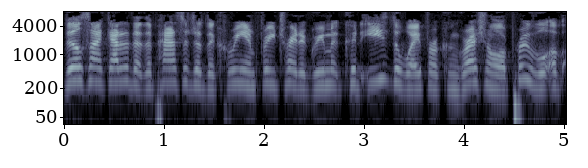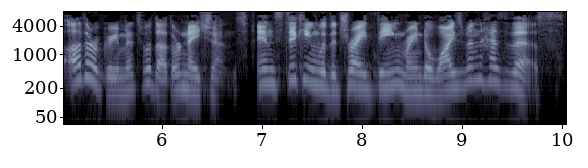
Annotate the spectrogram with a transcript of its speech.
Vilsack added that the passage of the Korean Free Trade Agreement could ease the way for congressional approval of other agreements with other nations. And sticking with the trade theme, Randall Wiseman has this.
